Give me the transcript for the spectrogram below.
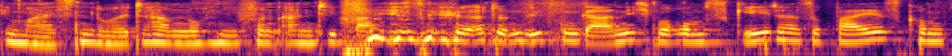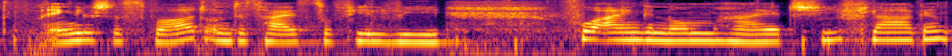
Die meisten Leute haben noch nie von Anti-Bias gehört und wissen gar nicht, worum es geht. Also Bias kommt ein englisches Wort und das heißt so viel wie Voreingenommenheit, Schieflage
